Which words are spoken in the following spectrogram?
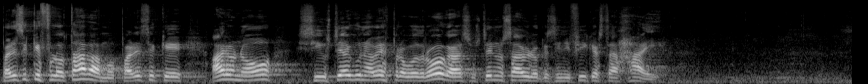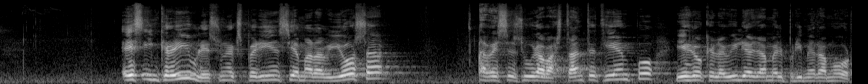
Parece que flotábamos, parece que, I don't know, si usted alguna vez probó drogas, usted no sabe lo que significa estar high. Es increíble, es una experiencia maravillosa, a veces dura bastante tiempo y es lo que la Biblia llama el primer amor.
